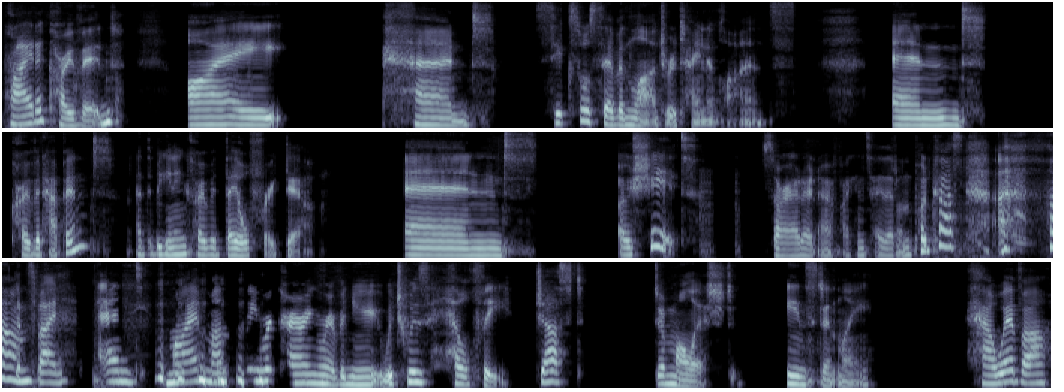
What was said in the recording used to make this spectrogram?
prior to COVID, I had six or seven large retainer clients. And COVID happened. At the beginning of COVID, they all freaked out. And oh shit. Sorry, I don't know if I can say that on the podcast. Um, it's fine. and my monthly recurring revenue, which was healthy, just demolished instantly. However,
